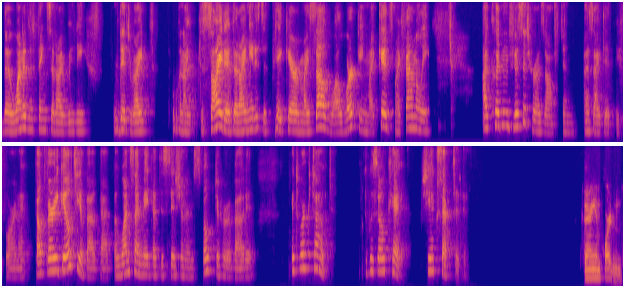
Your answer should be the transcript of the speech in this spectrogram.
the one of the things that i really did right when i decided that i needed to take care of myself while working my kids my family I couldn't visit her as often as I did before. And I felt very guilty about that. But once I made that decision and spoke to her about it, it worked out. It was okay. She accepted it. very important.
